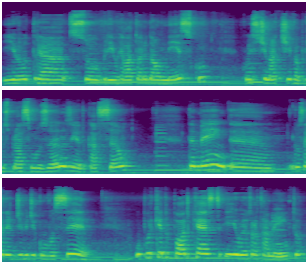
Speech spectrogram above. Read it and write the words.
e outra sobre o relatório da Unesco com estimativa para os próximos anos em educação. Também é, gostaria de dividir com você o porquê do podcast e o meu tratamento,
